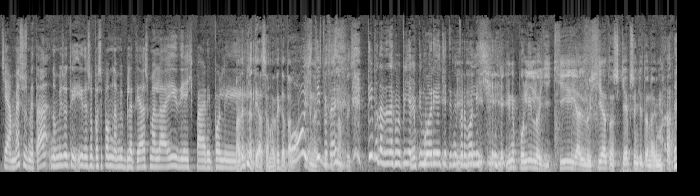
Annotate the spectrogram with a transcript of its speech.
και αμέσως μετά, νομίζω ότι είδες όπως είπαμε να μην πλατιάσουμε, αλλά ήδη έχει πάρει πολύ. Μα δεν πλατιάσαμε, δεν κατάλαβα. Όχι, τίποτα. τίποτα δεν έχουμε πει για την τιμωρία και την υπερβολή. Είναι πολύ λογική η αλληλουχία των σκέψεων σκέψεων και των νοημάτων.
